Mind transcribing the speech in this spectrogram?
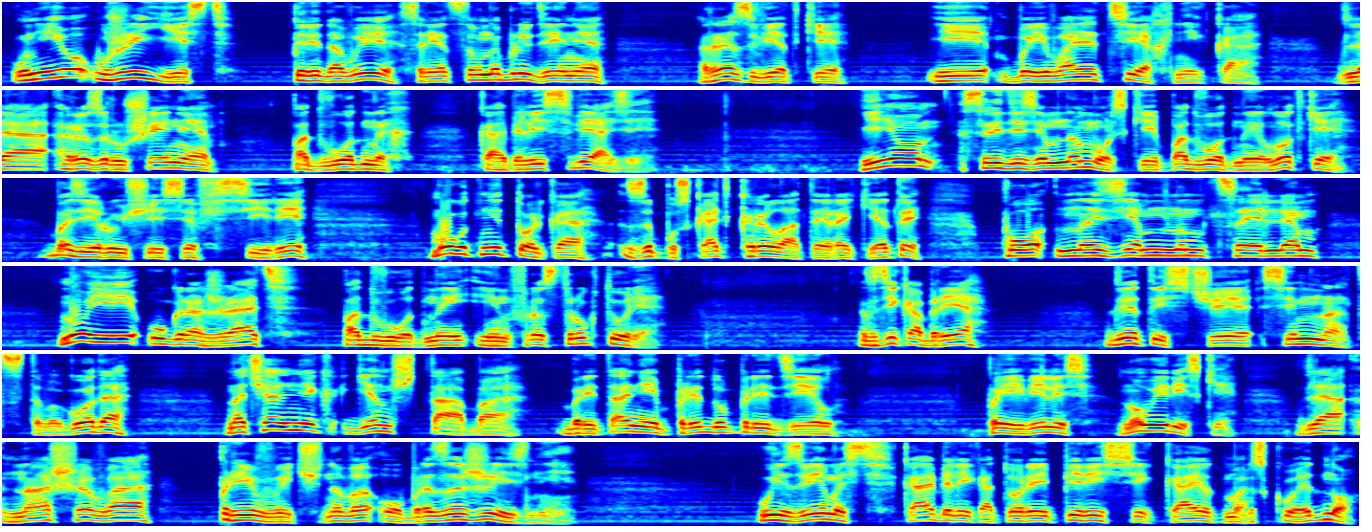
У нее уже есть передовые средства наблюдения, разведки и боевая техника для разрушения подводных кабелей связи. Ее средиземноморские подводные лодки, базирующиеся в Сирии, могут не только запускать крылатые ракеты по наземным целям, но и угрожать подводной инфраструктуре. В декабре 2017 года начальник генштаба Британии предупредил, появились новые риски для нашего привычного образа жизни. Уязвимость кабелей, которые пересекают морское дно.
